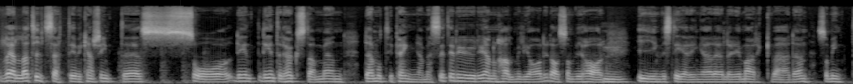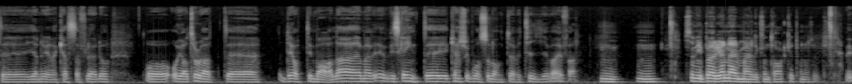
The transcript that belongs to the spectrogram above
relativt sett är vi kanske inte så, det är inte det, är inte det högsta men däremot i pengamässigt är det ju det är en och en halv miljard idag som vi har Mm. i investeringar eller i markvärden som inte genererar kassaflöde. Och, och, och jag tror att eh, det optimala, menar, vi ska inte kanske gå så långt över 10 i varje fall. Mm. Mm. Så ni börjar närma er liksom taket på något sätt? Vi,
